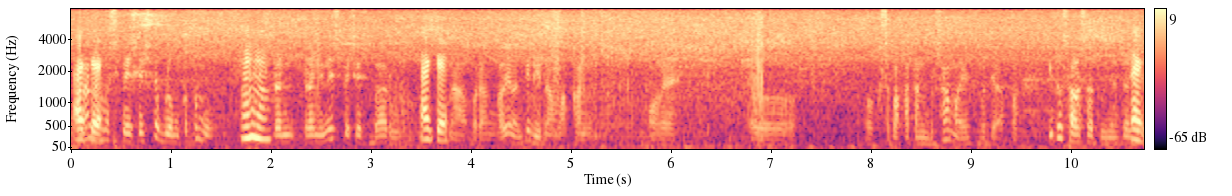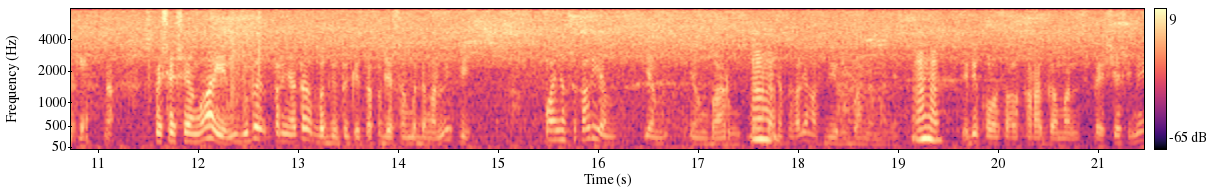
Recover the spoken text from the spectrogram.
Karena Oke. nama spesiesnya belum ketemu Mhm, dan dan ini spesies baru. Oke. Nah, barangkali nanti dinamakan oleh eh, eh, kesepakatan bersama ya seperti apa. Itu salah satunya saja. Oke. Nah, spesies yang lain juga ternyata begitu kita kerjasama dengan LIPI banyak sekali yang yang yang baru dan Mhm. banyak sekali yang harus dirubah namanya. Mhm. Jadi kalau soal keragaman spesies ini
